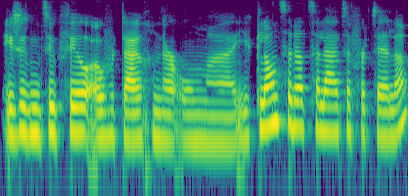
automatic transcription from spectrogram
is het natuurlijk veel overtuigender om uh, je klanten dat te laten vertellen.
